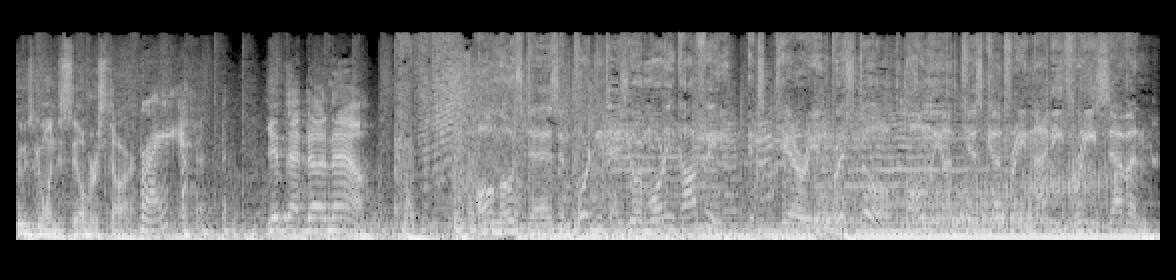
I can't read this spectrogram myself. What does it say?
who's going to Silver Star. Right? Get that done now. Almost as important as your morning coffee. It's Gary and Bristol, only on Kiss Country 93.7.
